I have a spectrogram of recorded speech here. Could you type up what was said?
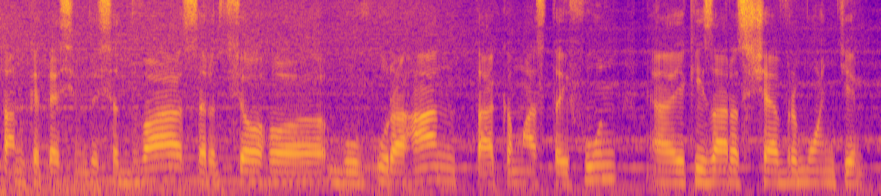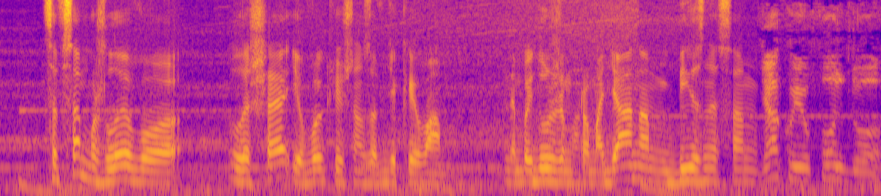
танки Т-72. Серед всього був ураган та КАМАЗ Тайфун, е, який зараз ще в ремонті. Це все можливо лише і виключно завдяки вам, небайдужим громадянам, бізнесам Дякую фонду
